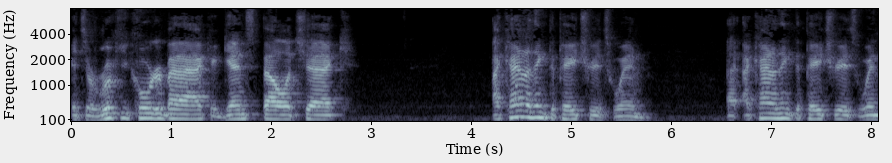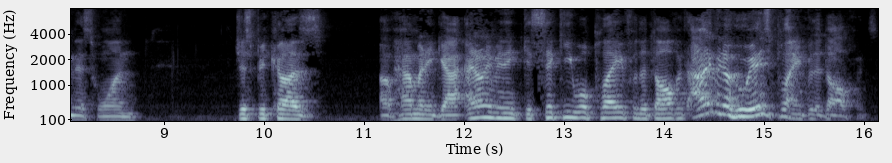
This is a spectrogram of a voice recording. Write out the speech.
It's a rookie quarterback against Belichick. I kind of think the Patriots win. I, I kind of think the Patriots win this one just because of how many guys. I don't even think Gesicki will play for the Dolphins. I don't even know who is playing for the Dolphins.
